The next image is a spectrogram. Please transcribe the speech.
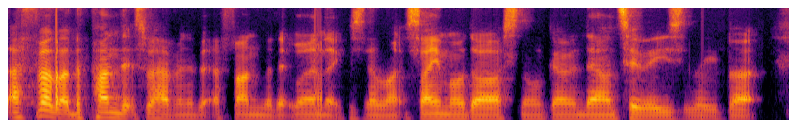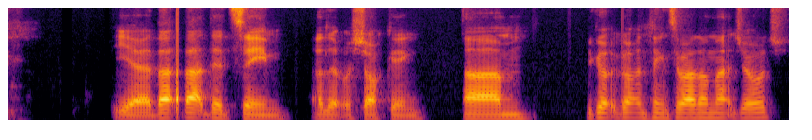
I felt like the pundits were having a bit of fun with it, weren't they? Because they're like, same old Arsenal going down too easily. But yeah, that, that did seem a little shocking. Um, you got, got anything to add on that, George?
